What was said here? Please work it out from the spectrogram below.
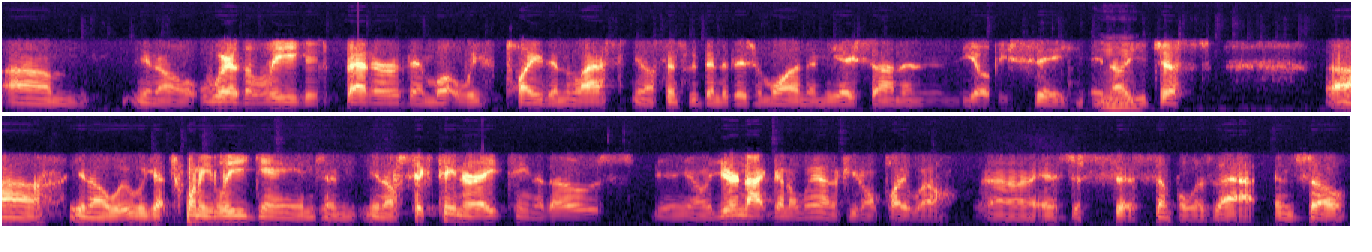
um, you know, where the league is better than what we've played in the last, you know, since we've been Division One and the ASUN and the OVC. You mm-hmm. know, you just, uh, you know, we, we got 20 league games, and you know, 16 or 18 of those you know you're not going to win if you don't play well. Uh, it's just as simple as that. And so,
